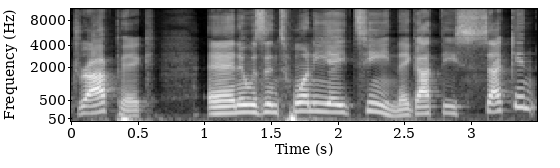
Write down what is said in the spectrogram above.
draft pick, and it was in 2018. They got the second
